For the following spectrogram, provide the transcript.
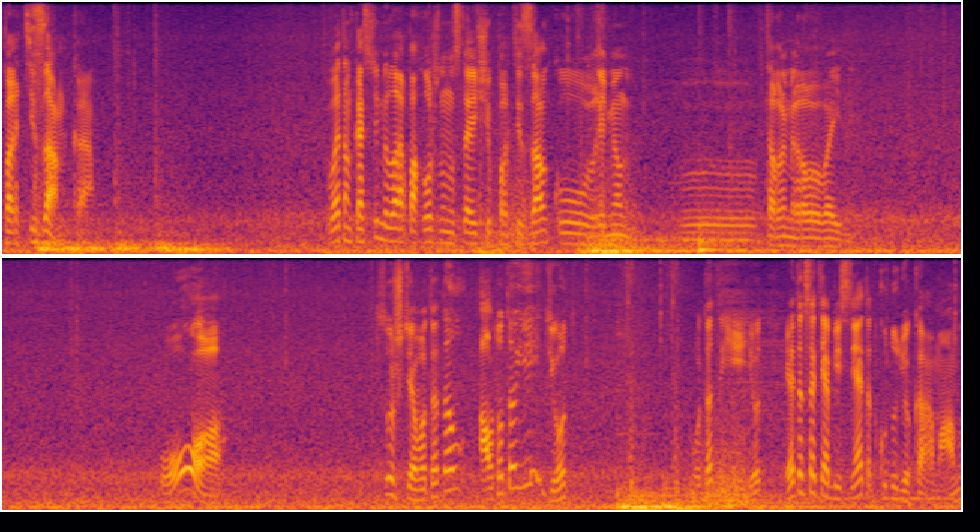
партизанка. В этом костюме Лара похожа на настоящую партизанку времен э, Второй мировой войны. О! Слушайте, а вот это... А вот это ей идет. Вот это ей идет. Это, кстати, объясняет, откуда у нее карманы.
